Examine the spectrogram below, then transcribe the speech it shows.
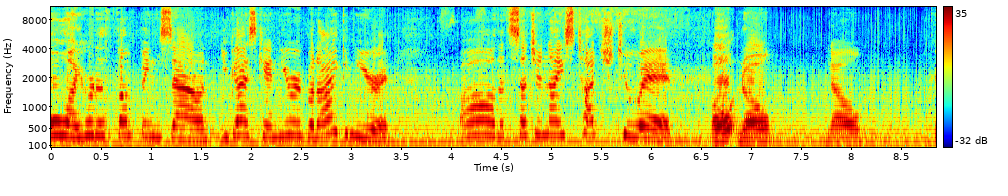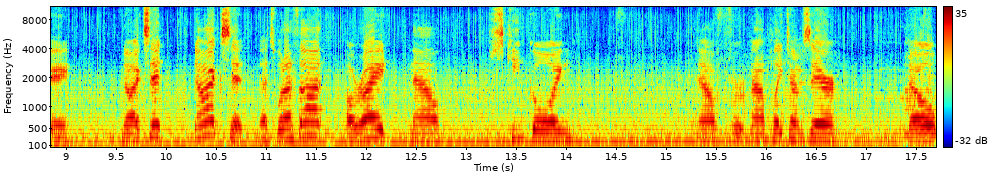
Oh, I heard a thumping sound. You guys can't hear it, but I can hear it. Oh, that's such a nice touch to it. Oh, no. No. Okay. No exit. No exit. That's what I thought. All right. Now, just keep going. Now, for now, playtime's there. No.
